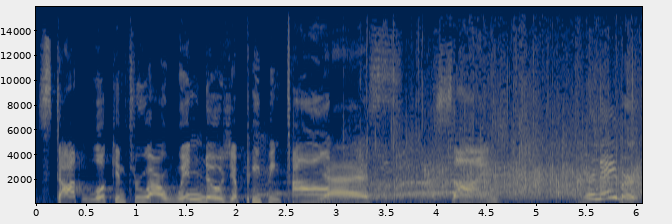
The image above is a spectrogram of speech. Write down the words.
stop looking through our windows, you peeping Tom. Yes. Signed, your neighbors.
